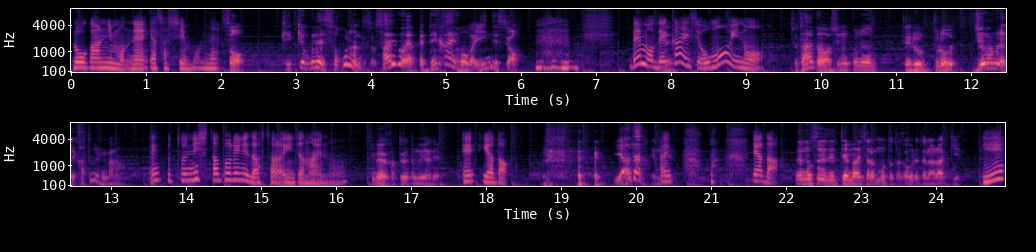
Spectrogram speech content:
老眼にもね優しいもんね。そう。結局ねそこなんですよ。最後はやっぱりでかい方がいいんですよ。でもでかいし重いの。ちょ誰かわしのこのテルプロ10万ぐらいで買ってくれへんかな。え普通に下取りに出したらいいんじゃないの？君が買ってくれてもいいやで。えやだ やだってね、はい。やだ。でもうそれで転売したらもっと高売れたらラッキー。え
